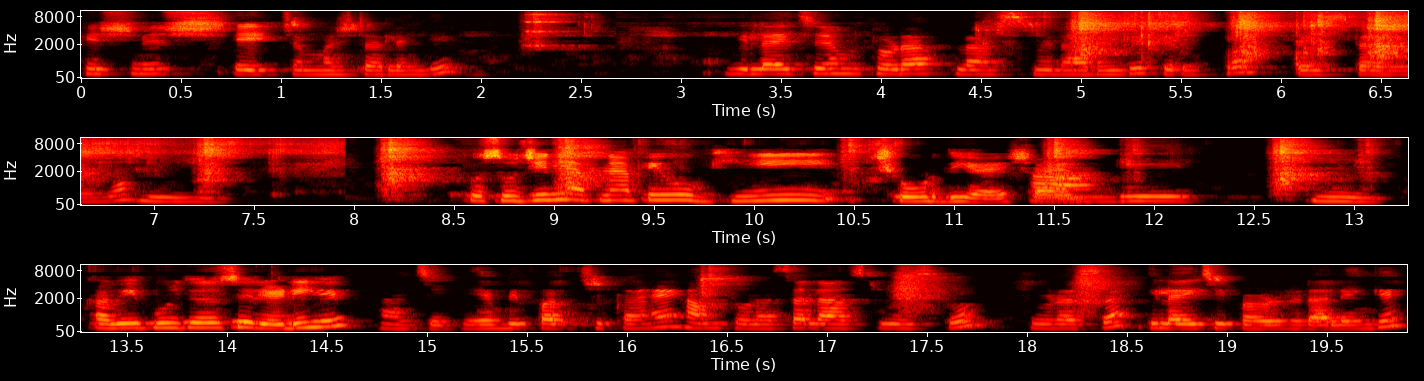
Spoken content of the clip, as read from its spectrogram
किशमिश एक चम्मच डालेंगे। इलायची हम थोड़ा लास्ट में डालेंगे फिर उसका टेस्ट आएगा। हम्म। वो सूजी ने अपने आप ही वो घी छोड़ दिया है शायद। हाँ घी। हम्म, अब पूरी तरह से रेडी है? हाँ जी ये अभी पक चुका है। हम थोड़ा सा लास्ट में इसको थोड़ा सा इलायची पाउडर डालेंगे।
